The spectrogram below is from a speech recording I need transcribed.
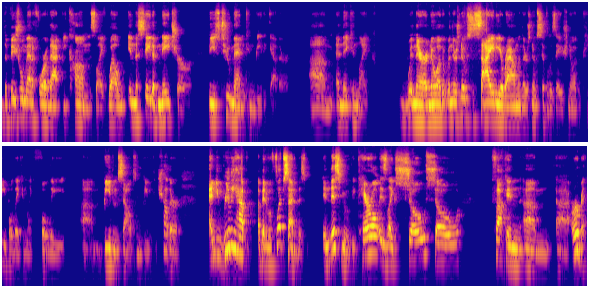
the visual metaphor of that becomes like, well, in the state of nature, these two men can be together. Um, and they can like when there are no other when there's no society around when there's no civilization no other people they can like fully um, be themselves and be with each other and you really have a bit of a flip side of this in this movie carol is like so so fucking um, uh, urban.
